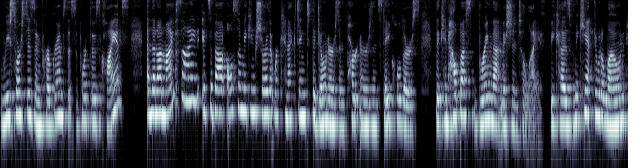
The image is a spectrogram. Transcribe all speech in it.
resources and programs that support those clients. And then on my side, it's about also making sure that we're connecting to the donors and partners and stakeholders that can help us bring that mission to life because we can't do it alone.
